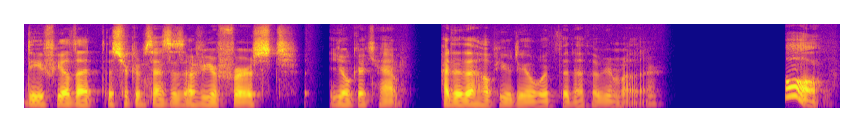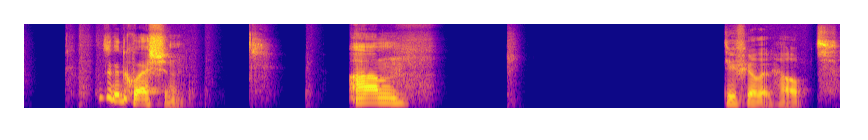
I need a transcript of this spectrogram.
do you feel that the circumstances of your first yoga camp, how did that help you deal with the death of your mother? Oh, that's a good question. Um, Do you feel it helped?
